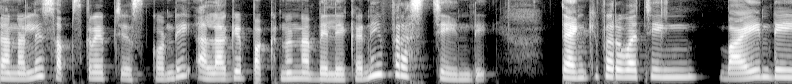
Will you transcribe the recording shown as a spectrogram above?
ఛానల్ని సబ్స్క్రైబ్ చేసుకోండి. అలాగే పక్కనున్న బెలేకని ప్రెస్ చేయండి. Thank you for watching. Bye అండి.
